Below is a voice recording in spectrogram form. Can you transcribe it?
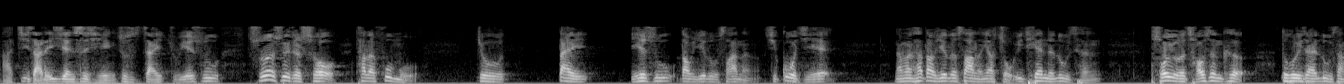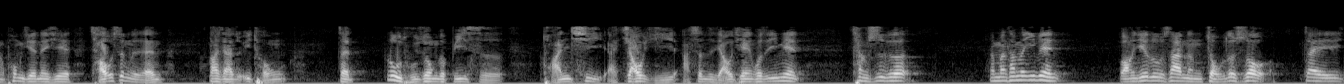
啊记载了一件事情，就是在主耶稣十二岁的时候，他的父母就带耶稣到耶路撒冷去过节。那么他到耶路撒冷要走一天的路程，所有的朝圣客。都会在路上碰见那些朝圣的人，大家就一同在路途中都彼此团契啊、交集啊，甚至聊天或者一面唱诗歌。那么他们一面往耶路撒冷走的时候，在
